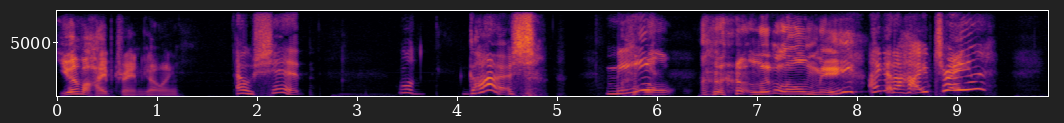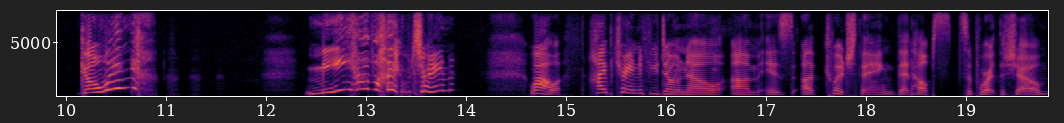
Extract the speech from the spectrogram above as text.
You have a hype train going. Oh shit. Well, gosh. Me? Well, little old me. I got a hype train going? Me have a hype train? Wow. Hype train, if you don't know, um, is a Twitch thing that helps support the show.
